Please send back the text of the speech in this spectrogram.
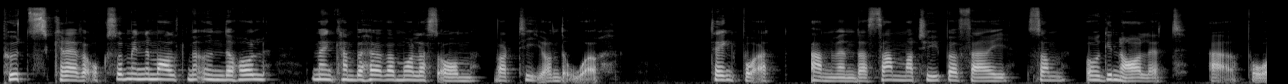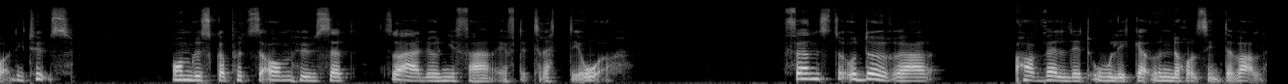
Puts kräver också minimalt med underhåll men kan behöva målas om vart tionde år. Tänk på att använda samma typ av färg som originalet är på ditt hus. Om du ska putsa om huset så är det ungefär efter 30 år. Fönster och dörrar har väldigt olika underhållsintervall.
